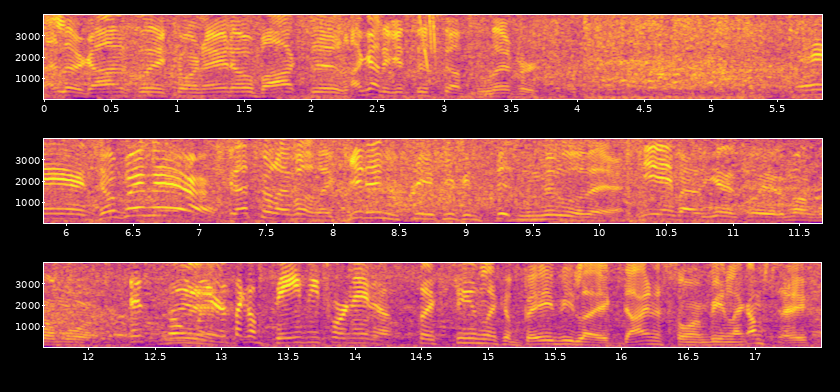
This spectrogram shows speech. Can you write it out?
Hey, look, honestly, tornado boxes, I gotta get this stuff delivered. Man, jump in there. That's what I want. Like, get in and see if you can sit in the middle of there. He ain't about to get in play of the month no more. It's so Man. weird. It's like a baby tornado. It's like seeing like a baby like dinosaur and being like, I'm safe.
